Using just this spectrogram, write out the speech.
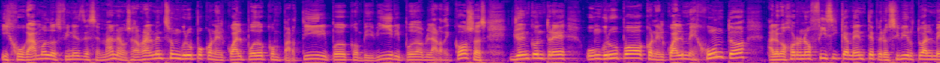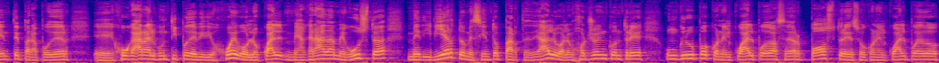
y jugamos los fines de semana. O sea, realmente es un grupo con el cual puedo compartir y puedo convivir y puedo hablar de cosas. Yo encontré un grupo con el cual me junto, a lo mejor no físicamente, pero sí virtualmente para poder eh, jugar algún tipo de videojuego, lo cual me agrada, me gusta, me divierto, me siento parte de algo. A lo mejor yo encontré un grupo con el cual puedo hacer postres o con el cual puedo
